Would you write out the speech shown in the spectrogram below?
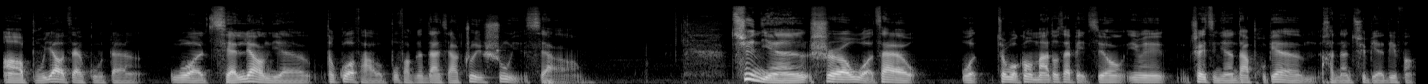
啊，不要再孤单。我前两年的过法，我不妨跟大家赘述一下啊。去年是我在，我就我跟我妈都在北京，因为这几年大家普遍很难去别的地方。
